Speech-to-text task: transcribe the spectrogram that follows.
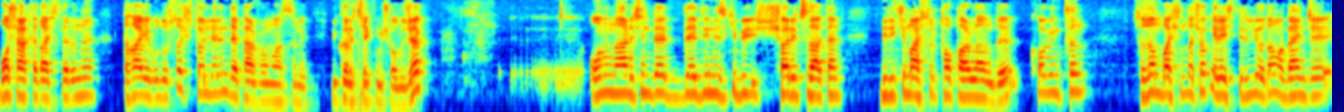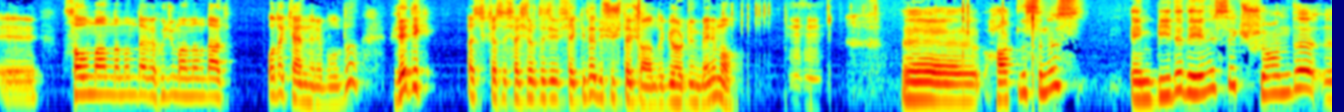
boş arkadaşlarını daha iyi bulursa şütörlerin de performansını yukarı çekmiş olacak. Ee, onun haricinde dediğiniz gibi Şaric zaten bir iki maçtır toparlandı. Covington sezon başında çok eleştiriliyordu ama bence e, savunma anlamında ve hücum anlamında artık o da kendini buldu. Redick açıkçası şaşırtıcı bir şekilde düşüşte şu anda gördüğüm benim o. Hı hı. Ee, haklısınız. Embiid'e değinirsek şu anda e,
